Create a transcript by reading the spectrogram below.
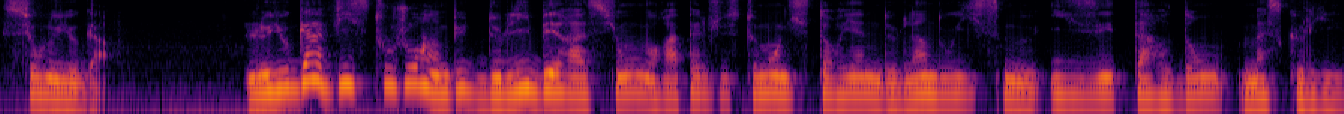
sur le yoga. Le yoga vise toujours un but de libération, me rappelle justement l'historienne de l'hindouisme Isée Tardan Masquelier.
